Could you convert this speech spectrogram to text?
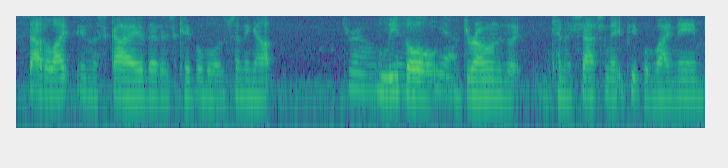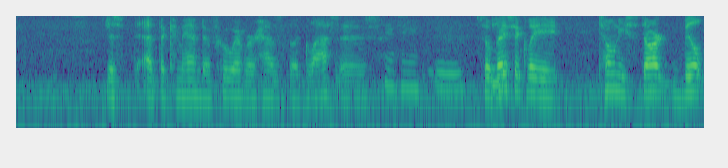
satellite in the sky that is capable of sending out Drones. lethal Yeah. drones that can assassinate people by name, just at the command of whoever has the glasses. Mm-hmm. Mm. So basically, Tony Stark built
